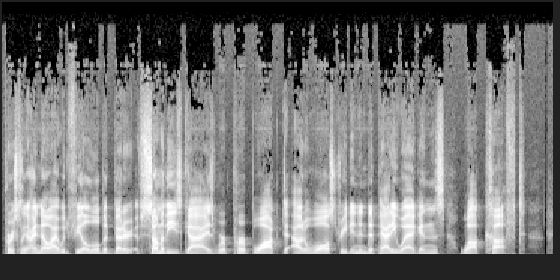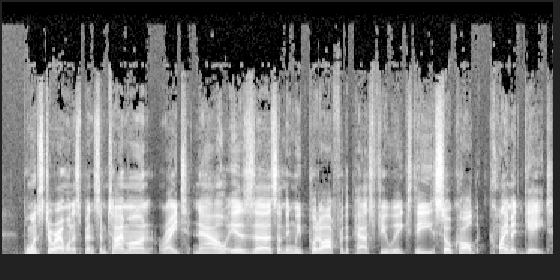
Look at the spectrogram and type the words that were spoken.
Personally, I know I would feel a little bit better if some of these guys were perp walked out of Wall Street and into paddy wagons while cuffed. But one story I want to spend some time on right now is uh, something we put off for the past few weeks the so called Climate Gate.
